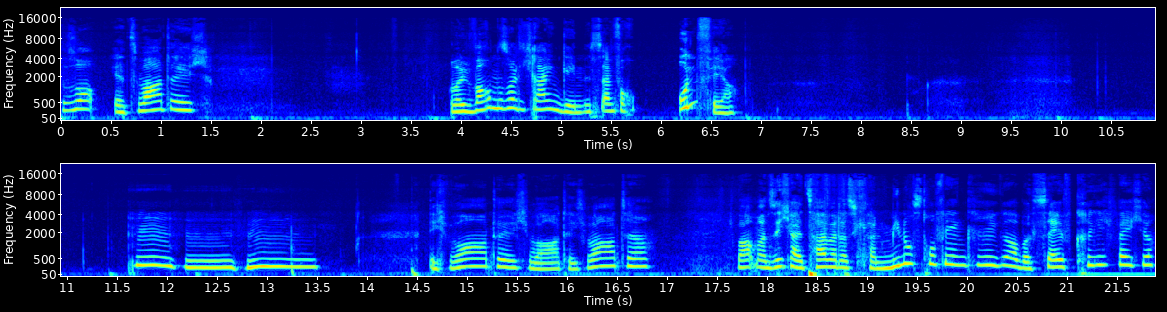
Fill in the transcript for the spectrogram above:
So, jetzt warte ich. Weil warum soll ich reingehen? Ist einfach unfair. Hm, hm. Ich warte, ich warte, ich warte. Ich warte mal sicherheitshalber, dass ich keine Minus-Trophäen kriege, aber safe kriege ich welche.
